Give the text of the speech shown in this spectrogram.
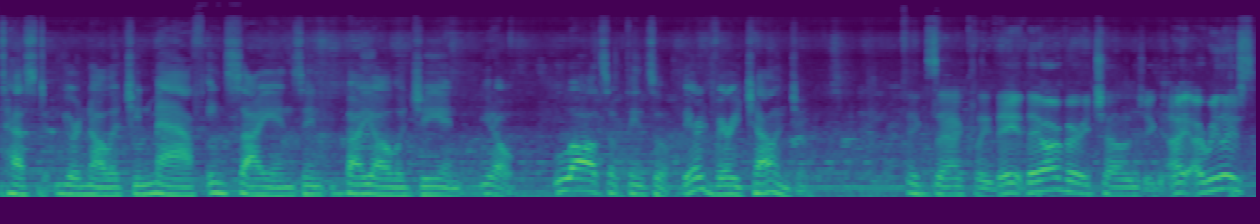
test your knowledge in math, in science, in biology, and you know lots of things. So they're very challenging. Exactly. They, they are very challenging. I, I realized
